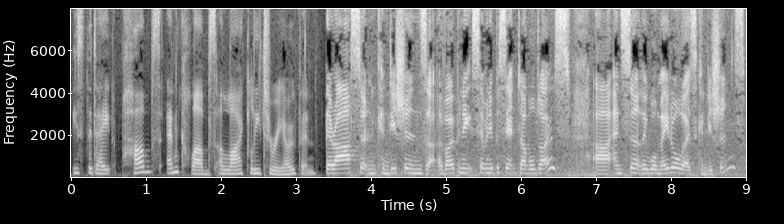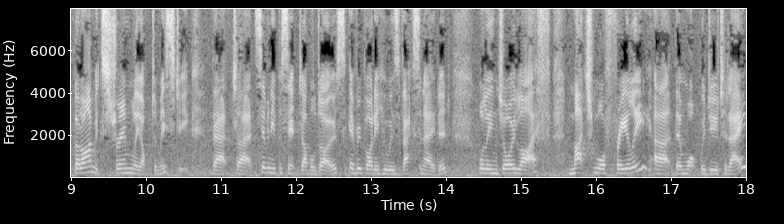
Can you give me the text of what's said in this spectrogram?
is the date pubs and clubs are likely to reopen. There are certain conditions of opening at 70% double dose, uh, and certainly we'll meet all those conditions. But I'm extremely optimistic that uh, at 70% double dose, everybody who is vaccinated will enjoy life much more freely uh, than what we do today.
